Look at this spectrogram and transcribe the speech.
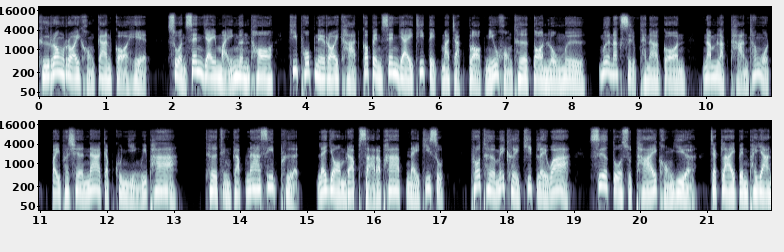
คือร่องรอยของการก่อเหตุ ส่วนเส้นใยไหมเงินทอที่พบในรอยขาดก็เป็นเส้นใยที่ติดมาจากปลอกนิ้วของเธอตอนลงมือ เมื่อนักสืบธนากรนำหลักฐานทั้งหมดไปเผชิญหน้ากับคุณหญิงวิภาเธอถึงกับหน้าซีดเผือด และยอมรับสารภาพในที่สุด เพราะเธอไม่เคยคิดเลยว่า เสื้อตัวสุดท้ายของเหยื่อ จะกลายเป็นพยาน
